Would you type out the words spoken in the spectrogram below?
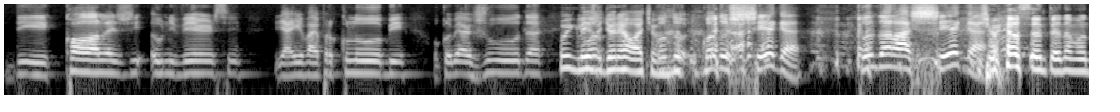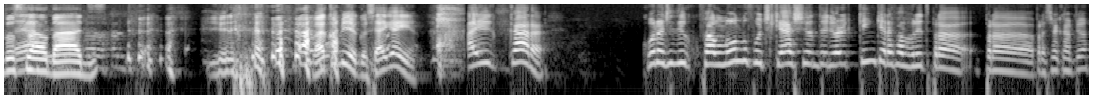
de college, university, e aí vai pro clube, o clube ajuda. O inglês do Quando- Johnny é ótimo. Quando, quando chega, quando ela chega, Joel Santana mandou É. saudades. vai comigo, segue aí. Aí, cara, quando a gente falou no podcast anterior, quem que era favorito pra, pra, pra ser campeão?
